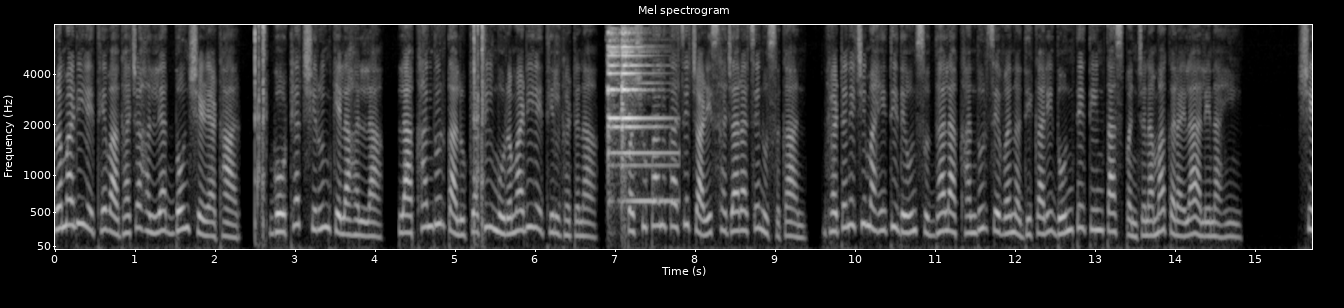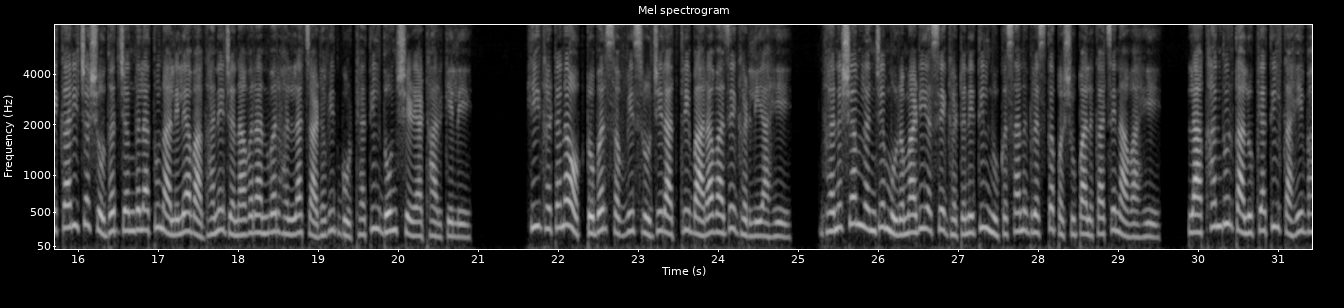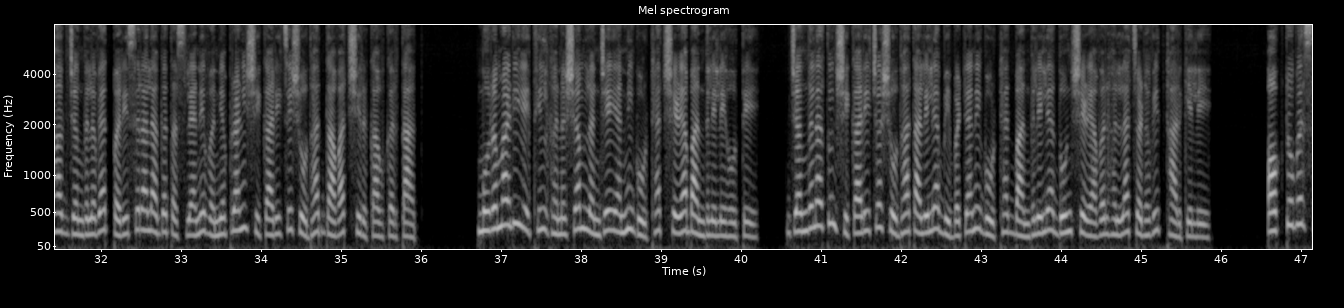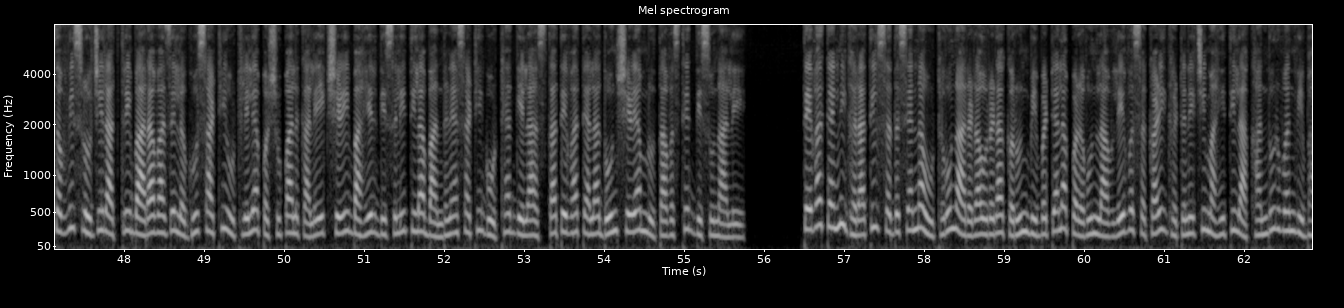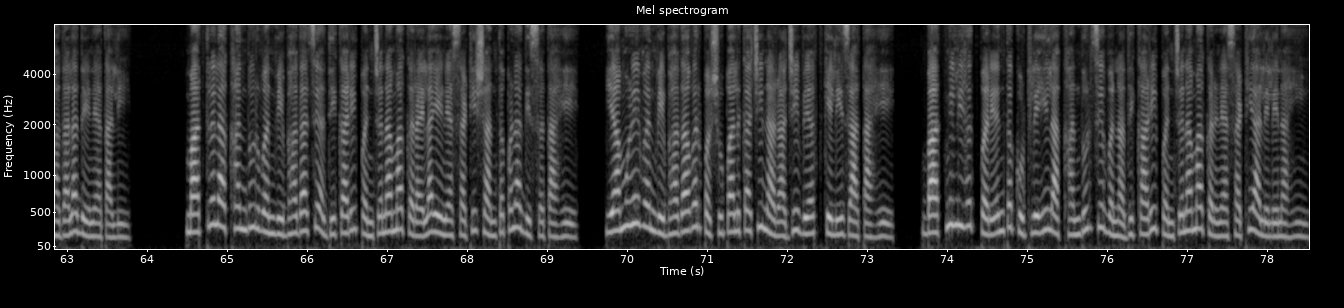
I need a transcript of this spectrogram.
मुरमाडी येथे वाघाच्या हल्ल्यात दोन शेळ्या ठार गोठ्यात शिरून केला हल्ला. लाखांदूर तालुक्यातील मुरमाडी येथील घटना. पशुपालकाचे चाळीस हजाराचे नुकसान. घटनेची माहिती देऊन सुद्धा लाखांदूरचे वन अधिकारी दोन ते तीन तास पंचनामा करायला आले नाही. शिकारीच्या शोधत जंगलातून आलेल्या वाघाने जनावरांवर हल्ला चाढवीत गोठ्यातील दोन शेळ्या ठार केले. ही घटना ऑक्टोबर सव्वीस रोजी रात्री बारा वाजे घडली आहे. घनश्याम लंजे मुरमाडी असे घटनेतील नुकसानग्रस्त पशुपालकाचे नाव आहे. लाखांदूर तालुक्यातील काही भाग जंगलव्यात परिसरालागत असल्याने वन्यप्राणी शिकारीचे शोधात गावात शिरकाव करतात. मुरमाडी येथील घनश्याम लंजे यांनी गोठ्यात शेळ्या बांधलेले होते. जंगलातून शिकारीच्या शोधात आलेल्या बिबट्याने गोठ्यात बांधलेल्या दोन शेळ्यावर हल्ला चढवीत ठार केले. ऑक्टोबर सव्वीस रोजी रात्री बारा वाजे लघुसाठी उठलेल्या पशुपालकाले एक शेळी बाहेर दिसली तिला बांधण्यासाठी गोठ्यात गेला असता तेव्हा त्याला दोन शेळ्या मृतावस्थेत दिसून आले. तेव्हा त्यांनी घरातील सदस्यांना उठवून आरडाओरडा करून बिबट्याला पळवून लावले व सकाळी घटनेची माहिती लाखांदूर वन विभागाला देण्यात आली. मात्र लाखांदूर वन विभागाचे अधिकारी पंचनामा करायला येण्यासाठी शांतपणा दिसत आहे. यामुळे वन विभागावर पशुपालकाची नाराजी व्यक्त केली जात आहे. बातमी लिहतपर्यंत कुठलेही लाखांदूरचे वनाधिकारी पंचनामा करण्यासाठी आलेले नाही.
